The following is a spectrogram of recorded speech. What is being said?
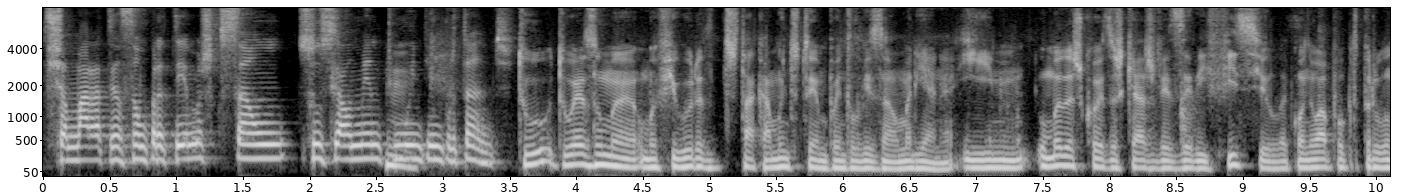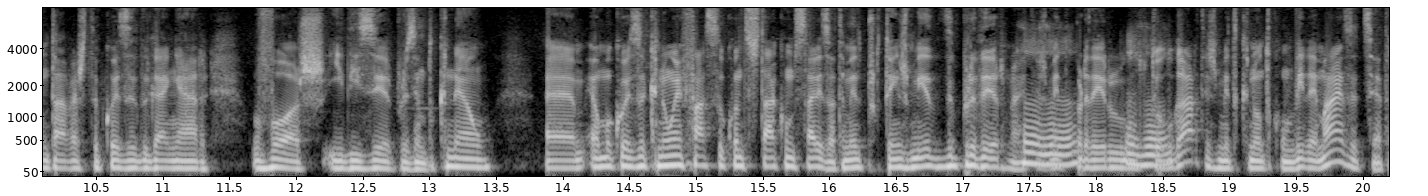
chamar a atenção para temas que são socialmente hum. muito importantes. Tu, tu és uma, uma figura de destaque há muito tempo em televisão, Mariana, e uma das coisas que às vezes é difícil é quando eu há pouco te perguntava esta coisa de ganhar voz e dizer, por exemplo, que não é uma coisa que não é fácil quando se está a começar, exatamente porque tens medo de perder, não é? Uhum. Tens medo de uhum. perder o uhum. teu lugar, tens medo que não te convidem mais, etc.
